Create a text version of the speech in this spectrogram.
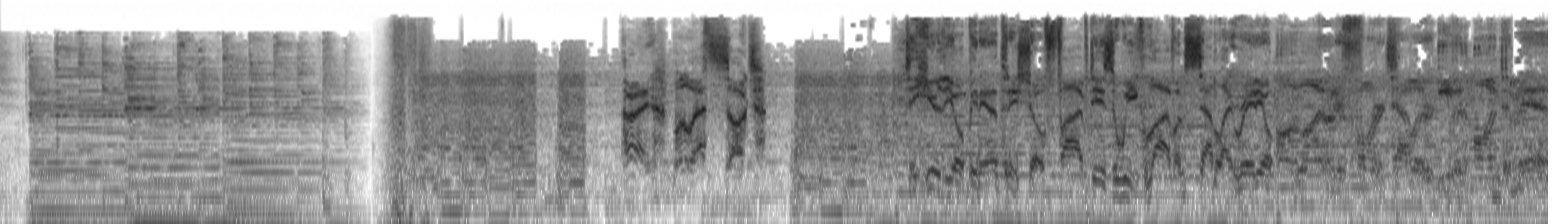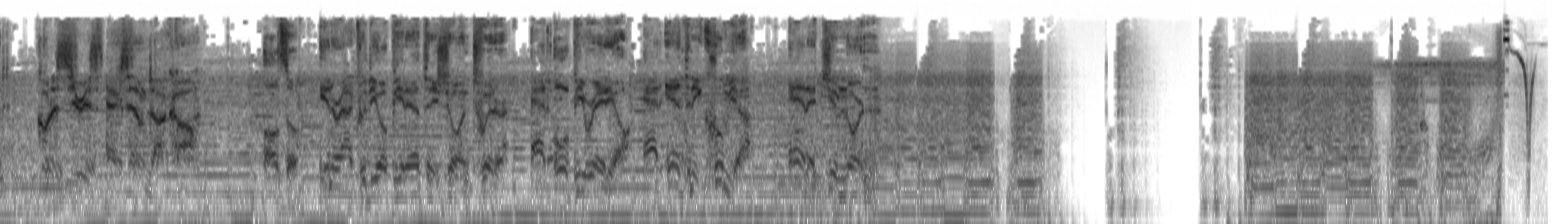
Hear the Opie and Anthony show five days a week live on satellite radio, online on your phone or tablet, or even on demand, go to SiriusXM.com. Also, interact with the Opie and Anthony show on Twitter at Opie Radio, at Anthony Cumia, and at Jim Norton.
